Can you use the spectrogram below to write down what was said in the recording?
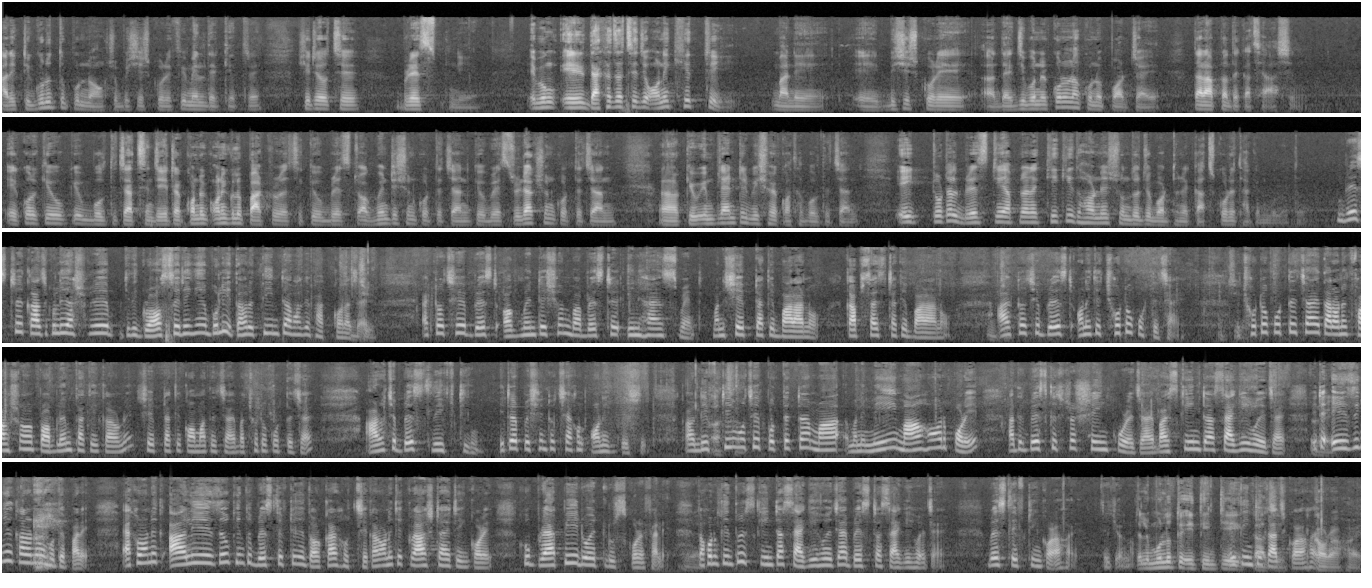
আরেকটি গুরুত্বপূর্ণ অংশ, বিশেষ করে ফিমেলদের ক্ষেত্রে, সেটা হচ্ছে ব্রেস্ট নিয়ে। এবং এর দেখা যাচ্ছে যে অনেক ক্ষেত্রেই মানে বিশেষ করে জীবনের কোনো না কোনো পর্যায়ে তারা আপনাদের কাছে আসেন। এরপর কেউ কেউ বলতে চাচ্ছেন যে এটার অনেক অনেকগুলো পার্ট রয়েছে। কেউ ব্রেস্ট অগমেন্টেশন করতে চান কেউ ব্রেস্ট রিডাকশন করতে চান কেউ ইমপ্ল্যান্টের বিষয়ে কথা বলতে চান। এই টোটাল ব্রেস্ট নিয়ে আপনারা কি কি ধরনের সৌন্দর্য বর্ধনের কাজ করে থাকেন মূলত? ব্রেস্টের কাজগুলি আসলে যদি গ্রস সেটিংয়ে বলি তাহলে তিনটা ভাগে ভাগ করা যায়। একটা হচ্ছে ব্রেস্ট অগমেন্টেশন বা ব্রেস্টের ইনহ্যান্সমেন্ট মানে শেপটাকে বাড়ানো কাপ সাইজটাকে বাড়ানো। আরেকটা হচ্ছে ব্রেস্ট অনেকে ছোট করতে চায়। ছোট করতে চায় তার অনেক ফাংশনাল প্রবলেম থাকে এই কারণে শেপটাকে কমাতে চায় বা ছোট করতে চায়। আর হচ্ছে ব্রেস্ট লিফটিং এটার পেশেন্ট হচ্ছে এখন অনেক বেশি। কারণ লিফটিং হচ্ছে প্রত্যেকটা মা মানে মেয়ে মা হওয়ার পরে তাদের ব্রেস্ট কিছুটা শ্রিঙ্ক করে যায় বা স্কিনটা স্যাগি হয়ে যায়। এটা এজিং এর কারণেও হতে পারে। এখন অনেক আর্লি এজেও কিন্তু ব্রেস্ট লিফটিংয়ের দরকার হচ্ছে কারণ অনেকে ক্রাশ ডায়েটিং করে খুব র্যাপিড ওয়েট লুজ করে ফেলে। তখন কিন্তু স্কিনটা স্যাগি হয়ে যায় ব্রেস্টটা স্যাগি হয়ে যায়। ব্রেস্ট লিফটিং করা হয় এই জন্য। তাহলে মূলত এই তিনটি এই তিনটি কাজ। করা হয়।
